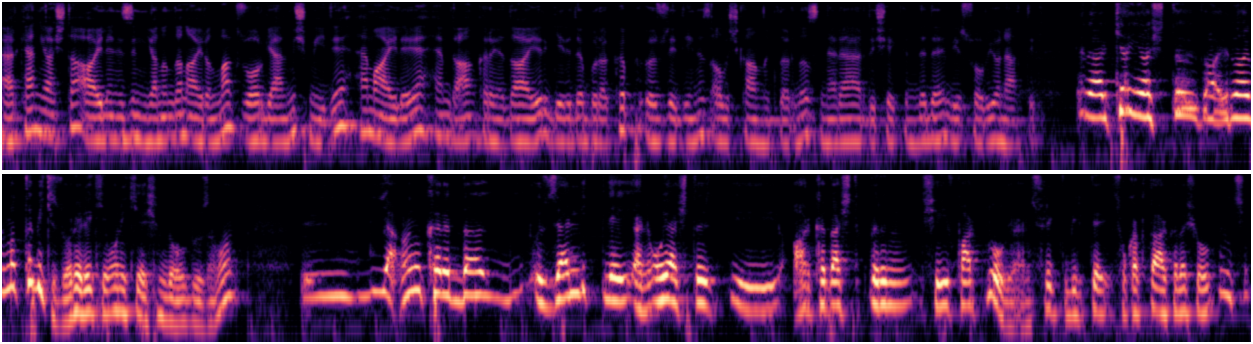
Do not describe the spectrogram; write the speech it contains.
Erken yaşta ailenizin yanından ayrılmak zor gelmiş miydi? Hem aileye hem de Ankara'ya dair geride bırakıp özlediğiniz alışkanlıklarınız nelerdi şeklinde de bir soru yönelttik. Yani erken yaşta ayrılmak tabii ki zor. Hele ki 12 yaşında olduğu zaman. Ee, ya Ankara'da özellikle yani o yaşta e, arkadaşlıkların şeyi farklı oluyor. Yani sürekli birlikte sokakta arkadaş olduğun için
